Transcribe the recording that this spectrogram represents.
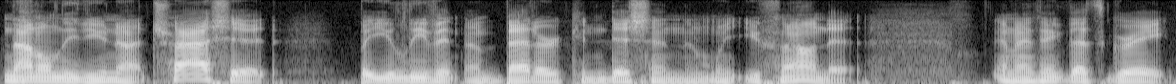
not only do you not trash it, but you leave it in a better condition than what you found it. And I think that's great.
